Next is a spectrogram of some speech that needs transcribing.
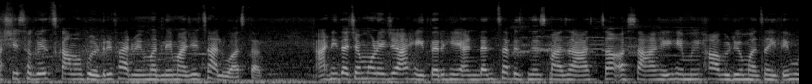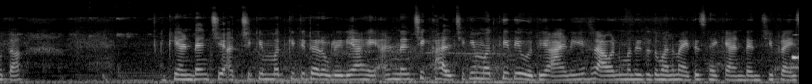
असे सगळेच कामं पोल्ट्री फार्मिंगमधले माझे चालू असतात. आणि त्याच्यामुळे जे आहे तर हे अंड्यांचा बिझनेस माझा आजचा असा आहे. हे मी हा व्हिडिओ माझा इथे होता. की अंड्यांची आजची किंमत किती ठरवलेली आहे? अंड्यांची खालची किंमत किती होती? आणि श्रावणमध्ये तर तुम्हाला माहितीच आहे की अंड्यांची प्राईस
